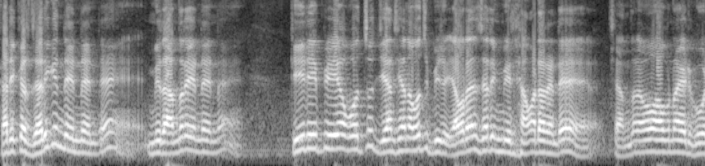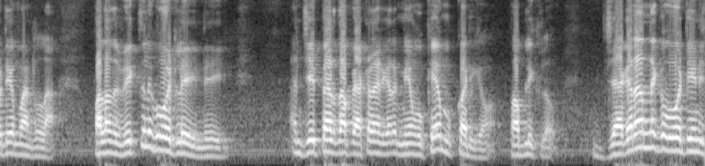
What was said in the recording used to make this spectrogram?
కానీ ఇక్కడ జరిగింది ఏంటంటే మీరు అందరూ ఏంటంటే టీడీపీ అవ్వచ్చు జనసేన అవ్వచ్చు బీజేపీ ఎవరైనా సరే మీరు ఏమంటారంటే చంద్రబాబు నాయుడు ఓటేమంటలా పలానా వ్యక్తులకు ఓట్లేయండి అని చెప్పారు తప్ప ఎక్కడ అడిగారు? మేము ఒకే ముక్క అడిగాం పబ్లిక్లో. జగనన్నకి ఓటేయండి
